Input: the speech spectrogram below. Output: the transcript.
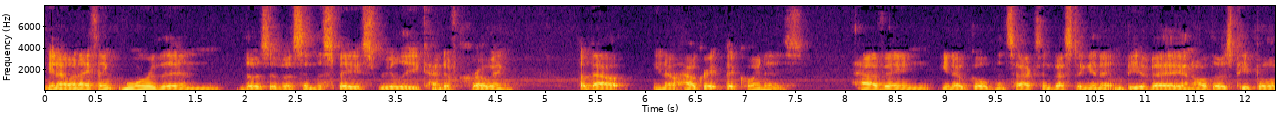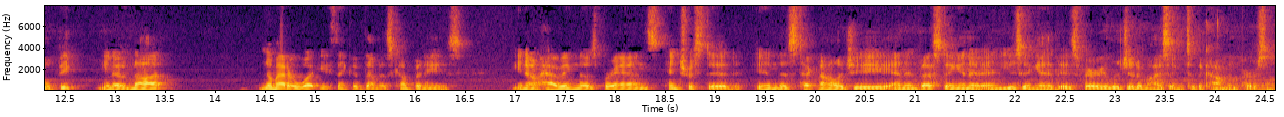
You know, and I think more than those of us in the space really kind of crowing about, you know, how great Bitcoin is, having you know Goldman Sachs investing in it and B of A and all those people be you know not no matter what you think of them as companies you know having those brands interested in this technology and investing in it and using it is very legitimizing to the common person.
